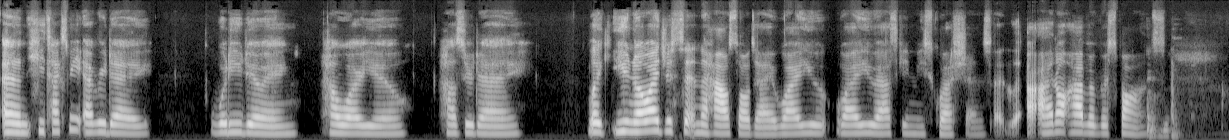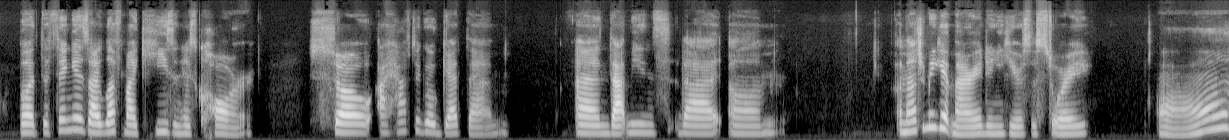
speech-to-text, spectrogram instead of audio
and he texts me every day. What are you doing? How are you? How's your day? Like you know I just sit in the house all day. Why are you why are you asking these questions? I, I don't have a response. But the thing is I left my keys in his car. So I have to go get them. And that means that um imagine we get married and he hears the story. Aww.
